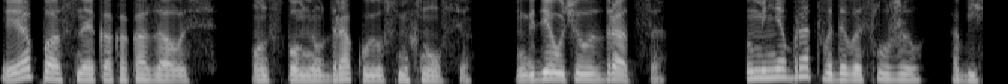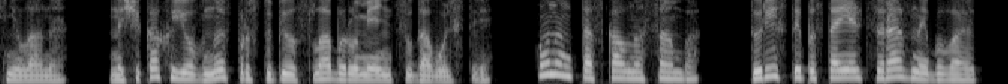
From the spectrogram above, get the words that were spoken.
и опасная, как оказалось». Он вспомнил драку и усмехнулся. «Где училась драться?» «У меня брат в ВДВ служил», — объяснила она. На щеках ее вновь проступил слабый румянец удовольствия. Он им таскал на самбо. Туристы и постояльцы разные бывают,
